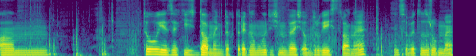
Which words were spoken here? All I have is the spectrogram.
Um, tu jest jakiś domek, do którego mogliśmy wejść od drugiej strony. Więc sobie to zróbmy.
